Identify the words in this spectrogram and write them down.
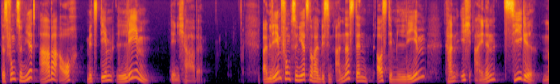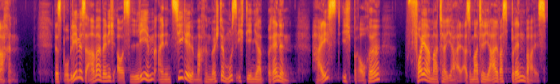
das funktioniert aber auch mit dem Lehm, den ich habe. Beim Lehm funktioniert es noch ein bisschen anders, denn aus dem Lehm kann ich einen Ziegel machen. Das Problem ist aber, wenn ich aus Lehm einen Ziegel machen möchte, muss ich den ja brennen. Heißt, ich brauche Feuermaterial, also Material, was brennbar ist.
